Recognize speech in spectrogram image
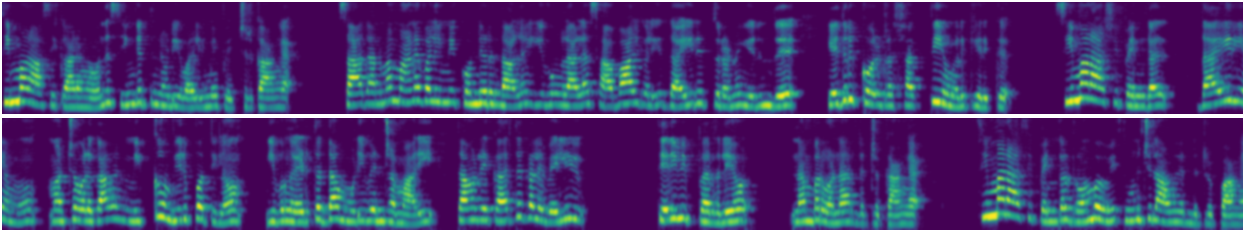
சிம்ம ராசிக்காரங்க வந்து சிங்கத்தினுடைய வலிமை பெற்றிருக்காங்க. சாதாரணமா மன வலிமை கொண்டிருந்தாலும் இவங்களால சவால்களையும் தைரியத்துடனும் இருந்து எதிர்கொள்ற சக்தி இவங்களுக்கு இருக்கு. சிம்மராசி பெண்கள் தைரியமும் மற்றவர்களுக்காக நிற்கும் விருப்பத்திலும் இவங்க எடுத்ததுதான் முடிவுன்ற மாதிரி தங்களுடைய கருத்துக்களை வெளி தெரிவிப்பதுலயும் நம்பர் ஒன்னா இருந்துட்டு இருக்காங்க சிம்மராசி பெண்கள் ரொம்பவே துணிச்சலாகவும் இருந்துட்டு இருப்பாங்க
